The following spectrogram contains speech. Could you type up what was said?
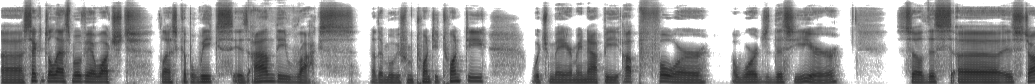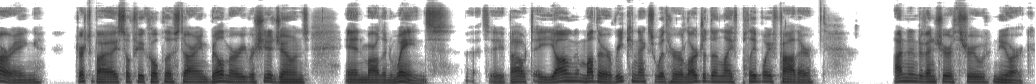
Uh, second to last movie I watched the last couple weeks is On the Rocks, another movie from 2020, which may or may not be up for awards this year. So this uh, is starring, directed by Sofia Coppola, starring Bill Murray, Rashida Jones, and Marlon Wayans. It's about a young mother reconnects with her larger-than-life playboy father on an adventure through New York.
